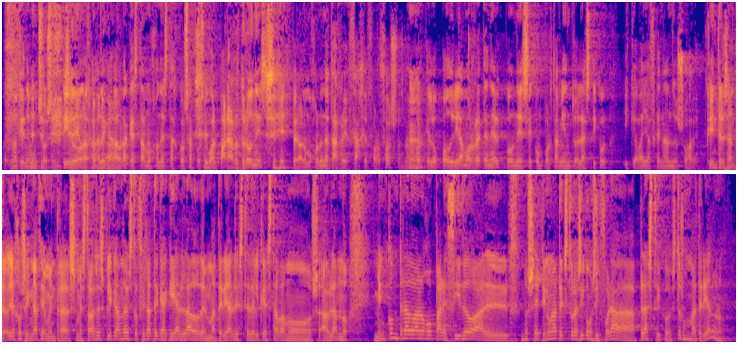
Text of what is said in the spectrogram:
pues no tiene mucho sentido. Ahora que estamos con estas cosas, pues igual parar drones, pero a lo mejor un aterrizaje forzoso, ¿no? Porque lo podríamos retener con ese comportamiento elástico y que vaya frenando suave. Qué interesante. Oye, José Ignacio, mientras me estabas explicando esto, fíjate que aquí al lado del material este del que estábamos hablando, me he encontrado algo parecido al, no sé, tiene una textura así como si fuera plástico. ¿Esto es un material o no?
